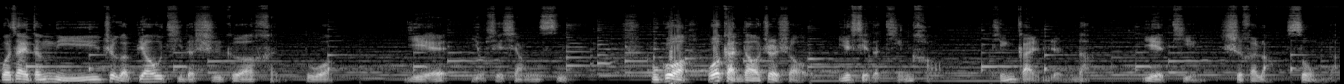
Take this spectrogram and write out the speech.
我在等你这个标题的诗歌很多，也有些相似。不过我感到这首也写的挺好，挺感人的。也挺适合朗诵的，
